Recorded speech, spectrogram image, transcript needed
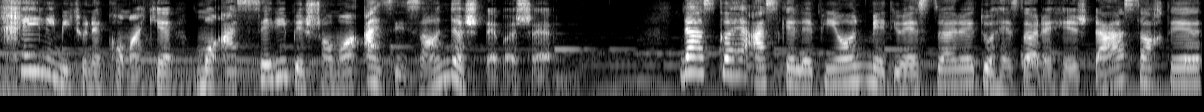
خیلی می‌تونه کمک مؤثری به شما عزیزان داشته باشه. دستگاه اسکلپیون مدیو استار 2018 ساخته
